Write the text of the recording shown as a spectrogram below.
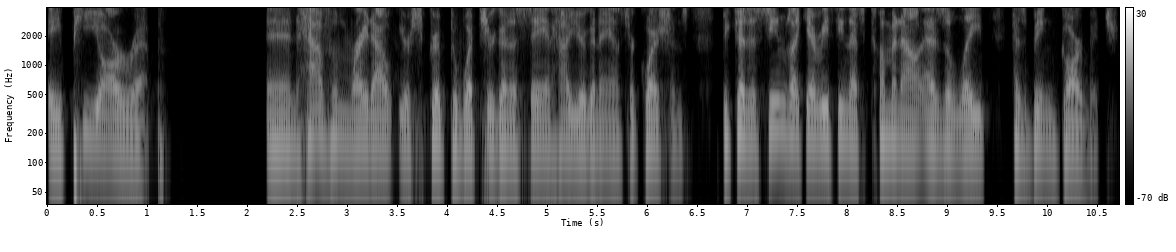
a PR rep and have him write out your script of what you're going to say and how you're going to answer questions because it seems like everything that's coming out as of late has been garbage.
